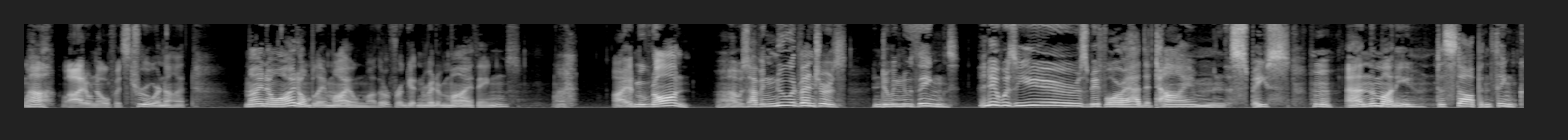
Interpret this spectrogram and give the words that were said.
Well, I don't know if it's true or not. I know I don't blame my own mother for getting rid of my things. I had moved on. I was having new adventures and doing new things. And it was years before I had the time and the space hmm, and the money to stop and think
